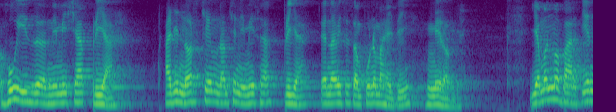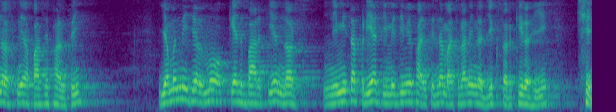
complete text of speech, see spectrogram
હુ ઇઝ નિમિષા પ્રિયા આ જે નર્સ છે, એનું નામ છે નિમિષા પ્રિયા એના વિશે સંપૂર્ણ માહિતી મેળવીએ. યમનમાં ભારતીય નર્સને અપાશે ફાંસી. યમનની જેલમાં કેદ ભારતીય નર્સ નિમિષા પ્રિયા ધીમે ધીમે ફાંસીના માછલાની નજીક સરકી રહી છે.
